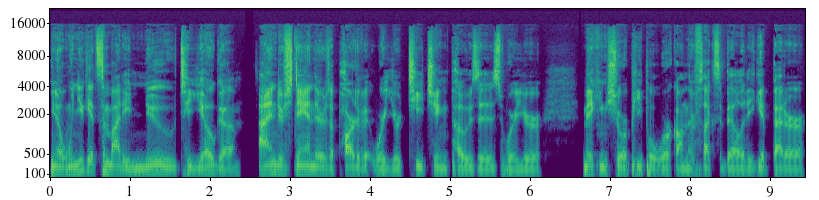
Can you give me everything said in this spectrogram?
you know, when you get somebody new to yoga, I understand there's a part of it where you're teaching poses, where you're making sure people work on their flexibility, get better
